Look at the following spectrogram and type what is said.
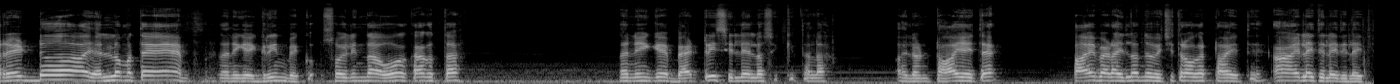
ರೆಡ್ ಎಲ್ಲೋ ಮತ್ತು ನನಗೆ ಗ್ರೀನ್ ಬೇಕು. ಸೊ ಇಲ್ಲಿಂದ ಹೋಗೋಕ್ಕಾಗುತ್ತಾ? ನನಗೆ ಬ್ಯಾಟ್ರೀಸ್ ಇಲ್ಲೇ ಎಲ್ಲೋ ಸಿಕ್ಕಿತ್ತಲ್ಲ. ಇಲ್ಲೊಂದು ಟಾಯ್ ಐತೆ. ಟಾಯ್ ಬೇಡ, ಇಲ್ಲೊಂದು ವಿಚಿತ್ರವಾಗ ಟಾಯ್ ಐತೆ. ಹಾಂ ಇಲ್ಲೈತೆ ಇಲ್ಲೈತೆ ಇಲ್ಲೈತೆ.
